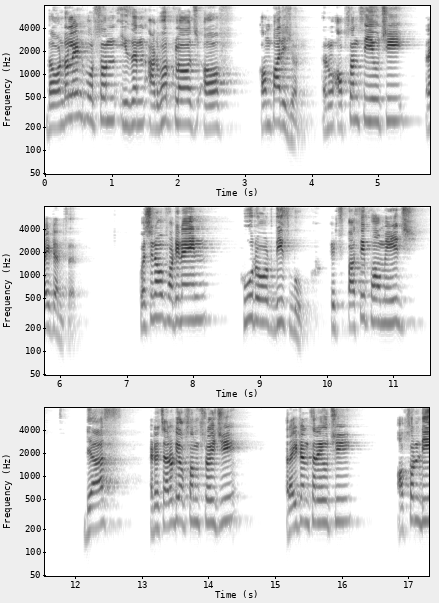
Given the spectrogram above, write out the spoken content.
the underlined portion is an adverb clause of comparison ତେଣୁ option C ହେଉଛି right answer question number 49 who wrote this book its passive form is dash ড্যাশ এটা চারোটি অপশনস রয়েছে রাইট আনসার হচ্ছে অপশন ডি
